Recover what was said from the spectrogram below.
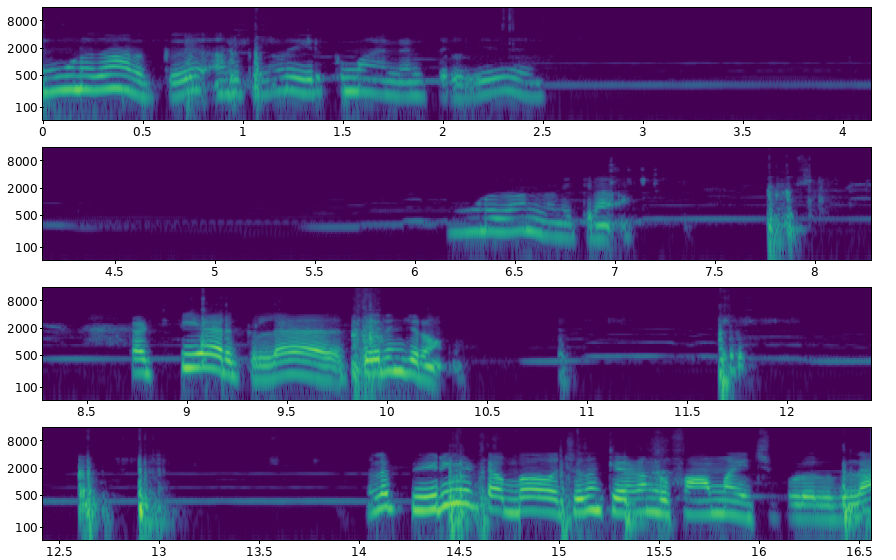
மூணு தான் இருக்கு. அதுக்கு மேலே இருக்குமா என்னன்னு தெரியல மூணு தான் நினைக்கிறேன். கட்டியாக இருக்குல்ல தெரிஞ்சிடும் நல்லா பெரிய டப்பா வச்சதும் கிழங்கு ஃபார்ம் ஆயிடுச்சு போல இருக்குல்ல?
